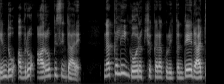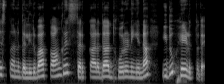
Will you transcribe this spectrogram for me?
ಎಂದು ಅವರು ಆರೋಪಿಸಿದ್ದಾರೆ. ನಕಲಿ ಗೋರಕ್ಷಕರ ಕುರಿತಂತೆ ರಾಜಸ್ಥಾನದಲ್ಲಿರುವ ಕಾಂಗ್ರೆಸ್ ಸರ್ಕಾರದ ಧೋರಣೆಯನ್ನ ಇದು ಹೇಳುತ್ತದೆ.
